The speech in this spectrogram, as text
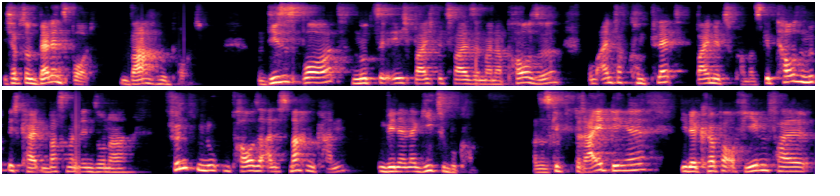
ich habe so ein Balance Board, ein Wahoo Board. Und dieses Board nutze ich beispielsweise in meiner Pause, um einfach komplett bei mir zu kommen. Es gibt tausend Möglichkeiten, was man in so einer fünf Minuten Pause alles machen kann, um wieder Energie zu bekommen. Also es gibt drei Dinge, die der Körper auf jeden Fall,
